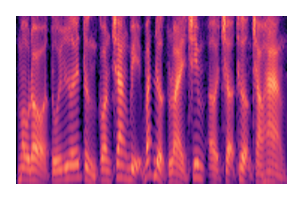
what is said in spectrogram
màu đỏ túi lưới từng con trang bị bắt được loài chim ở chợ thượng chào hàng.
